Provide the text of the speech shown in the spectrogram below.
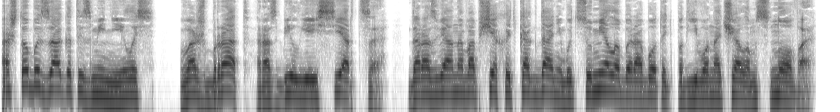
А что бы за год изменилось? Ваш брат разбил ей сердце. Да разве она вообще хоть когда-нибудь сумела бы работать под его началом снова?»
